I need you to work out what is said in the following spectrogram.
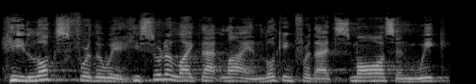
he looks for the weak. He's sort of like that lion looking for that smallest and weak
